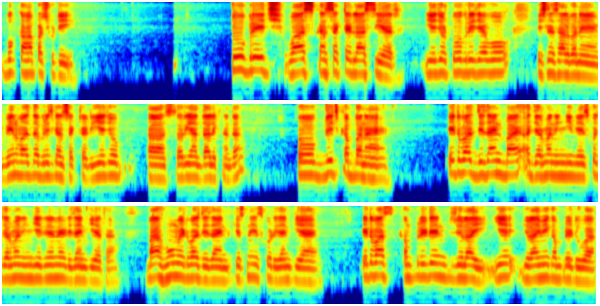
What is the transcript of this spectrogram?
book कहाँ पर छुटी? Two bridge was constructed last year ये जो टू ब्रिज है, वो पिछले साल बने हैं। When was the bridge constructed ये जो सॉरी यहाँ द लिखना था। तो ब्रिज कब बना है? It was design by a German engineer इसको जर्मन इंजीनियर ने डिज़ाइन किया था। By home it was design किसने इसको डिज़ाइन किया है? It was complete in July ये जुलाई में कंप्लीट हुआ।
